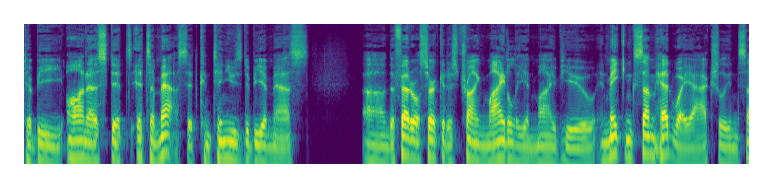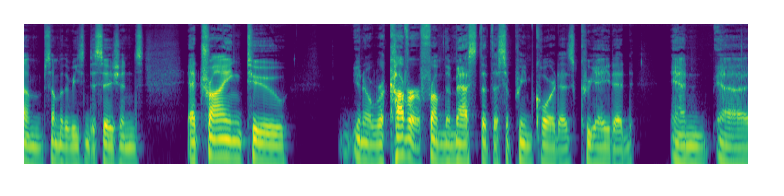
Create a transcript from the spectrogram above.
to be honest, it's, it's a mess. It continues to be a mess. Uh, the Federal Circuit is trying mightily, in my view, and making some headway actually in some some of the recent decisions at trying to, you know, recover from the mess that the Supreme Court has created and, uh,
